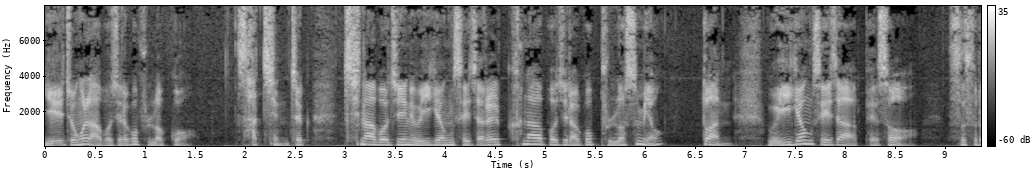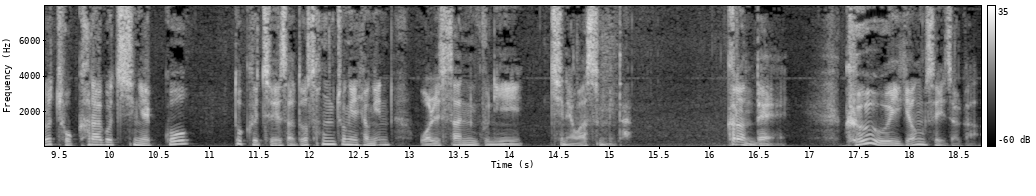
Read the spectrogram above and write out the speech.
예종을 아버지라고 불렀고 사친 즉 친아버지인 의경세자를 큰아버지라고 불렀으며 또한 의경세자 앞에서 스스로 조카라고 칭했고 또 그 제사도 성종의 형인 월산군이 지내왔습니다. 그런데 그 의경세자가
